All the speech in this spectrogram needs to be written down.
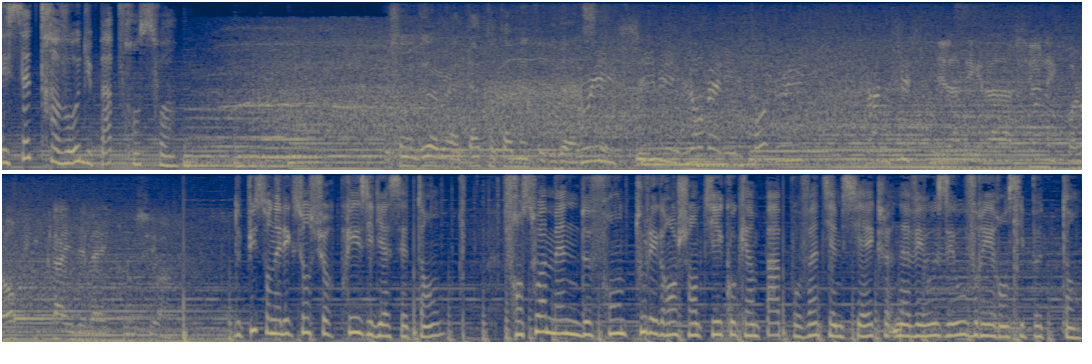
Les sept travaux du pape François. Ce sont deux réalités totalement. Depuis son élection surprise il y a sept ans, François mène de front tous les grands chantiers qu'aucun pape au XXe siècle n'avait osé ouvrir en si peu de temps.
